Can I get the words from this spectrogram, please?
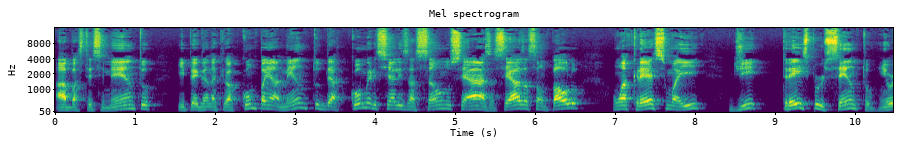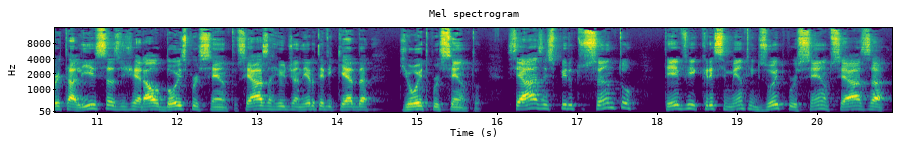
abastecimento e pegando aqui o acompanhamento da comercialização no Ceasa. Ceasa São Paulo, um acréscimo aí de 3%, em hortaliças em geral 2%. Ceasa Rio de Janeiro teve queda de 8%. Ceasa Espírito Santo teve crescimento em 18%. Ceasa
